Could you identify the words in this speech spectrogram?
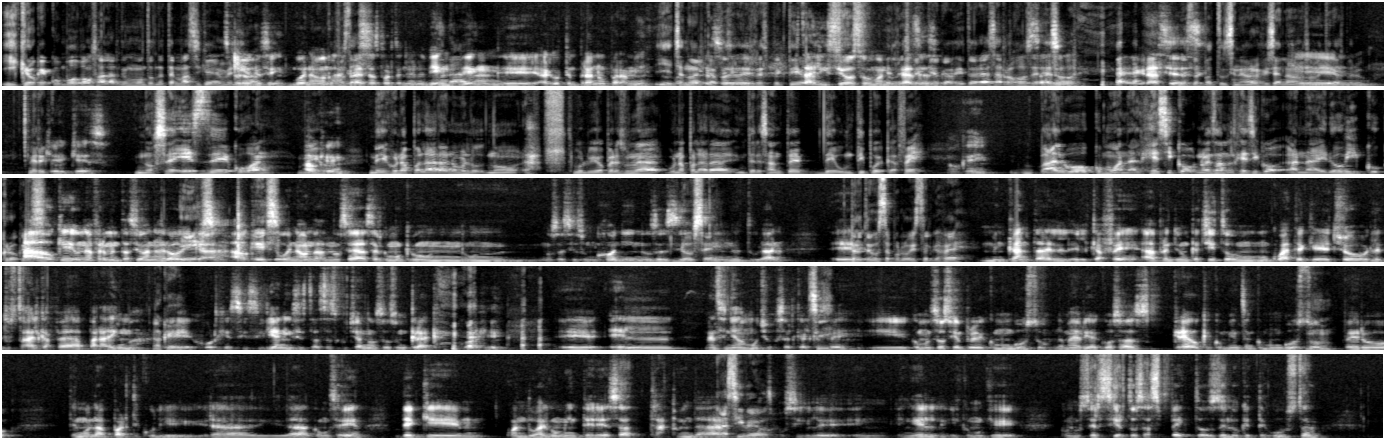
Y creo que con vos vamos a hablar de un montón de temas, así que bienvenido. Espero que sí. Buena onda. Gracias por tenerme. Bien, bien. Eh, algo temprano para mí. Y echando el café respectivo. Está delicioso, mano. El gracias. El cafecito gracias a Rojo Cerezo. Eh, gracias. Nuestro patrocinador oficial, no, no son mentiras, pero... ¿Qué, ¿Qué es? No sé, es de Cobán. Me, ah, dijo, me dijo una palabra, no me lo, no, ah, se me olvidó, pero es una, una palabra interesante de un tipo de café. Ok. Algo como analgésico, no es analgésico, anaeróbico, creo que ah, es. Ah, ok, una fermentación anaeróbica. ah, ok, qué buena onda. No sé, hacer como que un, un, no sé si es un honey, no sé si es sé. un natural. ¿Pero eh, te gusta por lo visto el café? Me encanta el, el café. Aprendí un cachito, un, cuate que de hecho le tostaba el café a Paradigma. Okay. Eh, Jorge Siciliani, si estás escuchando, sos un crack, Jorge. eh, él me ha enseñado mucho acerca del café y comenzó siempre como un gusto. La mayoría de cosas creo que comienzan como un gusto, pero tengo la particularidad, como se dice, de que cuando algo me interesa, trato de indagar lo más posible en, en él y como que conocer ciertos aspectos de lo que te gusta,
